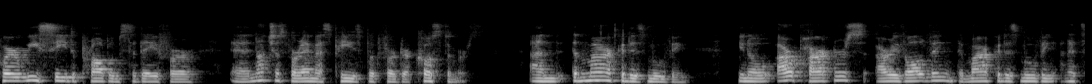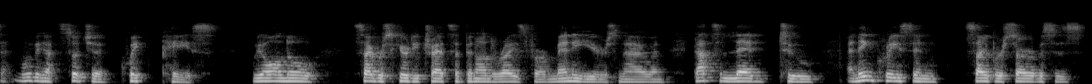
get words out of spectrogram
where we see the problems today for uh, not just for MSPs but for their customers. And the market is moving. You know, our partners are evolving, the market is moving, and it's moving at such a quick pace. We all know cybersecurity threats have been on the rise for many years now, and that's led to an increase in cyber services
